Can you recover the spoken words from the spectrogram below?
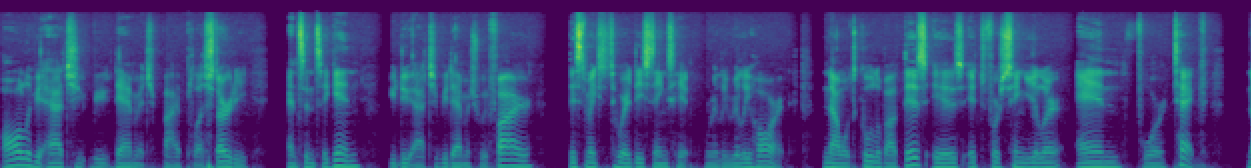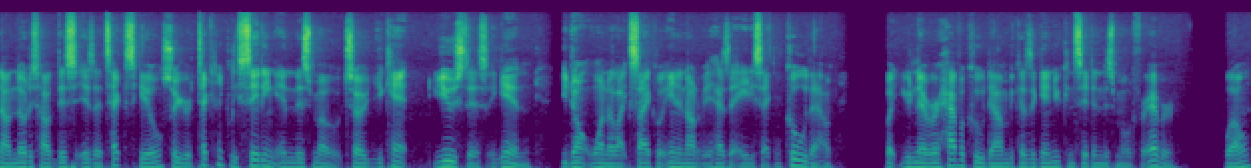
all of your attribute damage by plus 30 and since again you do attribute damage with fire this makes it to where these things hit really really hard. Now what's cool about this is it's for singular and for tech. Now notice how this is a tech skill so you're technically sitting in this mode. So you can't use this. Again you don't want to like cycle in and out of it. It has an 80 second cooldown but you never have a cooldown because again you can sit in this mode forever. Well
